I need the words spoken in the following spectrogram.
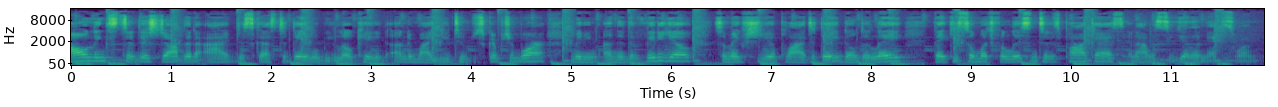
All links to this job that I discussed today will be located under my YouTube description bar, meaning under the video. So make sure you apply today. Don't delay. Thank you so much for listening to this podcast, and I will see you in the next one.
